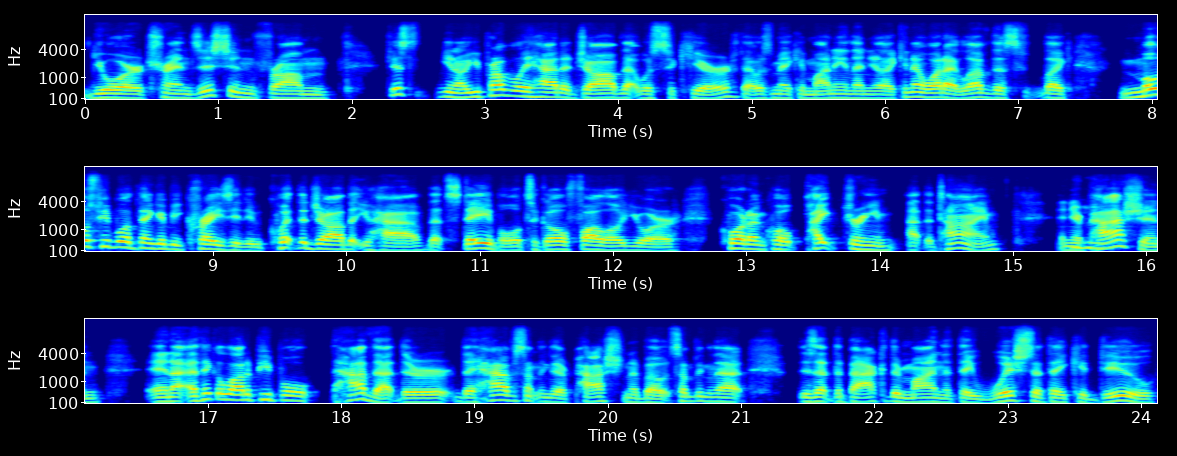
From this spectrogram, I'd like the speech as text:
your transition from just you know you probably had a job that was secure that was making money and then you're like you know what? I love this. Like most people would think it'd be crazy to quit the job that you have that's stable to go follow your quote unquote pipe dream at the time and your mm-hmm. passion. And i think a lot of people have that. They're they have something they're passionate about something that is at the back of their mind that they wish that they could do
